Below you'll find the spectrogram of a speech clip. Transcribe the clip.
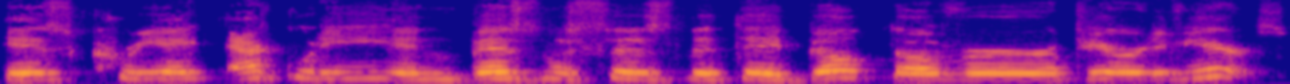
is create equity in businesses that they built over a period of years.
